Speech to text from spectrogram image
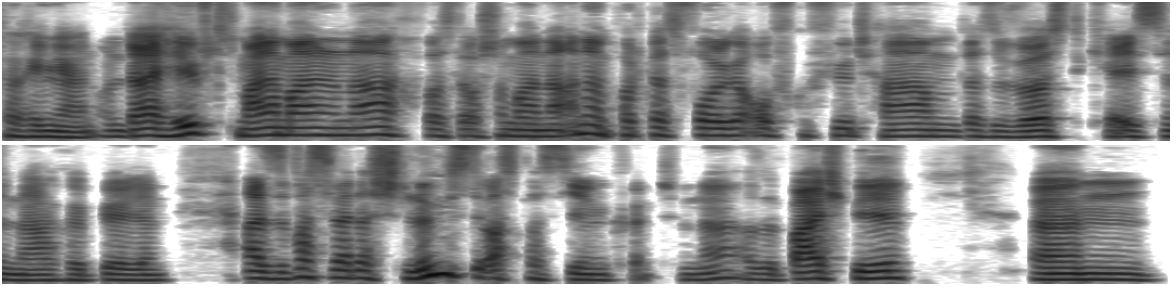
verringern. Und da hilft meiner Meinung nach, was wir auch schon mal in einer anderen Podcast-Folge aufgeführt haben, das Worst-Case-Szenario bilden. Also was wäre das Schlimmste, was passieren könnte? Ne? Also Beispiel, ähm,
